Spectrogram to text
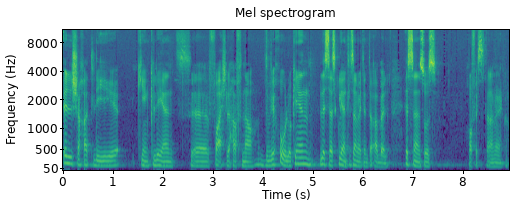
'il xi ħadd li kien klijent faċli ħafna tbiegħhulu kien l-istess klijent li semmejt inti qabel, is-Census Office tal-Amerika,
